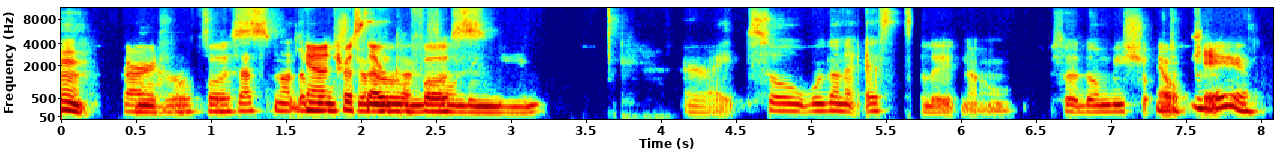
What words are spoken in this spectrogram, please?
Mm, Sorry, Rufus. Rufus. That's not the Can't most Jamaican sounding name. All right, so we're gonna escalate now. So don't be shocked. Okay.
